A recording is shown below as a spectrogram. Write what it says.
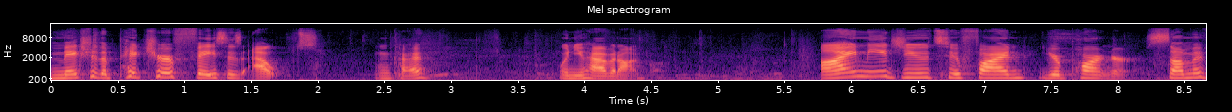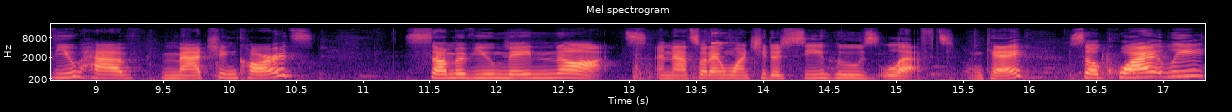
Make sure the picture faces out. Okay. When you have it on. I need you to find your partner. Some of you have matching cards. Some of you may not. And that's what I want you to see who's left. Okay? So quietly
